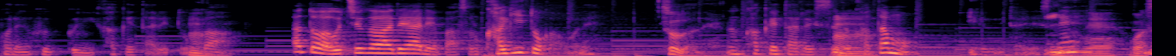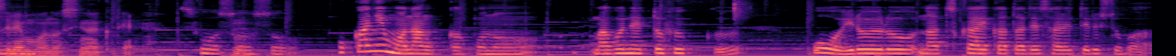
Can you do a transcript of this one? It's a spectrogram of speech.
これのフックにかけたりとか、あとは内側であればその鍵とかをねそうだね。うんかけたりする方もいるみたいですいいよね。忘れ物しなくて。そうそうそう。他にもなんかこのマグネットフックをいろいろな使い方でされてる人が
